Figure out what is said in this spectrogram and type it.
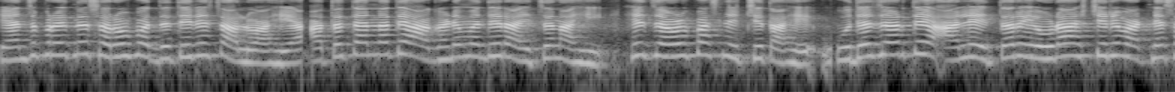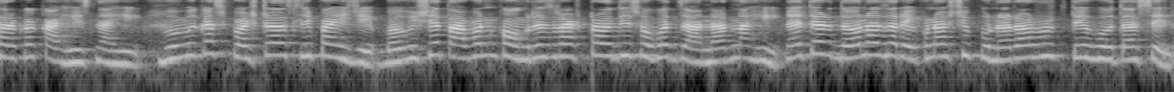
यांचा प्रयत्न सर्व पद्धतीने चालू आहे. आता त्यांना ते आघाडीमध्ये राहायचं नाही. हे जवळपास निश्चित आहे. उद्या जर ते आले तर एवढं आश्चर्य वाटण्यासारखं काहीच नाही. भूमिका स्पष्ट असली पाहिजे. भविष्यात आपण काँग्रेस राष्ट्रवादी सोबत जाणार नाही. नाहीतर दोन हजार एकोणीसची पुनरावृत्ती होत असेल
